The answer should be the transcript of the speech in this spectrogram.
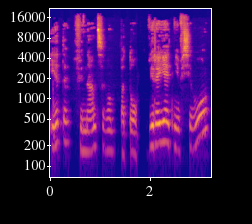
это финансовым потоком. Вероятнее всего,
